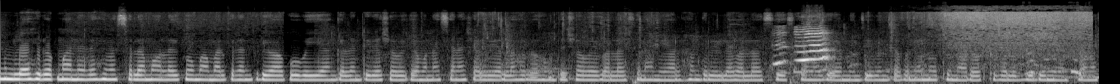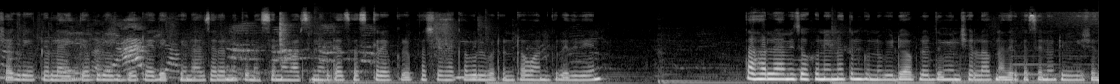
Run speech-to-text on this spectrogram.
বিসমিল্লাহ রহমান রহিম আসসালামু আলাইকুম আমার প্রাণ প্রিয় আপু ভাইয়া আঙ্কেল, আন্টিরা সবাই কেমন আছেন? আশা করি আল্লাহর রহমতে সবাই ভালো আছেন আমি আলহামদুলিল্লাহ ভালো আছি। আমাদের আমি জীবনযাপনের নতুন আরও একটা ভালো ভিডিও নিয়ে আসলাম। আশা করি একটা লাইক দিয়ে পুরো ভিডিওটাই দেখবেন। আর যারা নতুন আছেন, আমার চ্যানেলটা সাবস্ক্রাইব করে পাশে থাকা বেল বাটনটা অন করে দিবেন। তাহলে আমি যখনই নতুন কোনো ভিডিও আপলোড দেবো ইনশাল্লাহ আপনাদের কাছে নোটিফিকেশন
